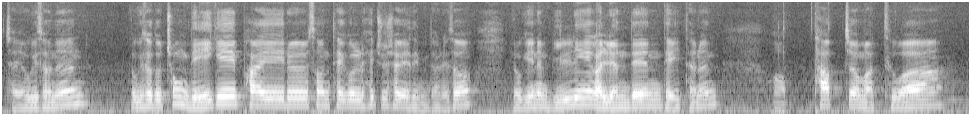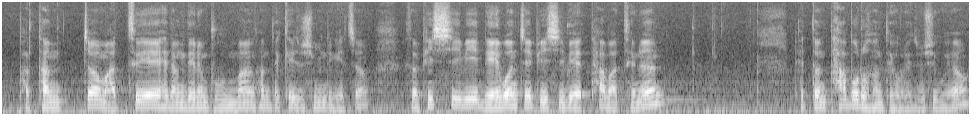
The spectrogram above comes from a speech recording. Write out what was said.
자, 여기서는 여기서도 총 4개의 파일을 선택을 해 주셔야 됩니다. 그래서 여기에는 밀링에 관련된 데이터는 어, 탑.아트와 바텀.아트에 해당되는 부분만 선택해 주시면 되겠죠. 그래서 PCB 네 번째 PCB의 탑 아트는 패턴 탑으로 선택을 해 주시고요.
